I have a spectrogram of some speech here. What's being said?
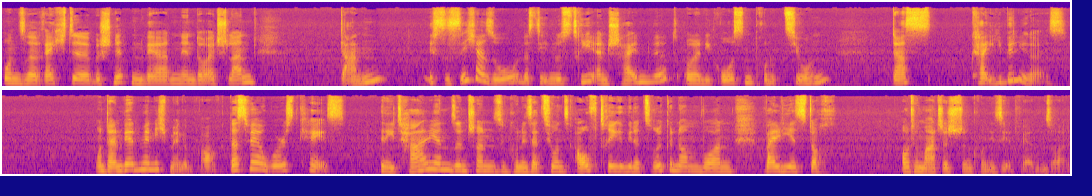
unsere Rechte beschnitten werden in Deutschland. Dann ist es sicher so, dass die Industrie entscheiden wird oder die großen Produktionen, dass KI billiger ist. Und dann werden wir nicht mehr gebraucht. Das wäre Worst Case. In Italien sind schon Synchronisationsaufträge wieder zurückgenommen worden, weil die jetzt doch automatisch synchronisiert werden sollen.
